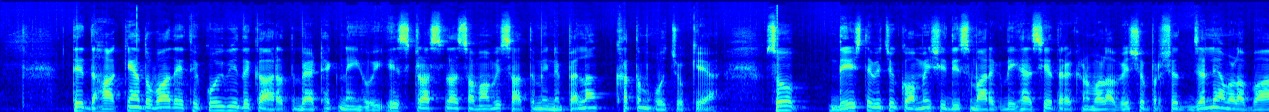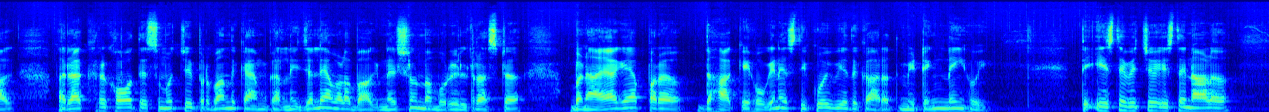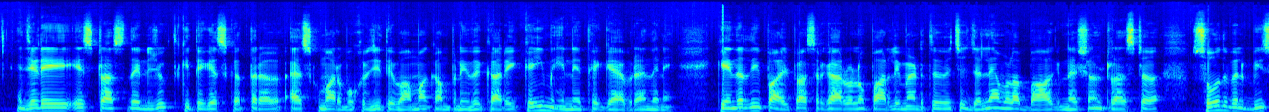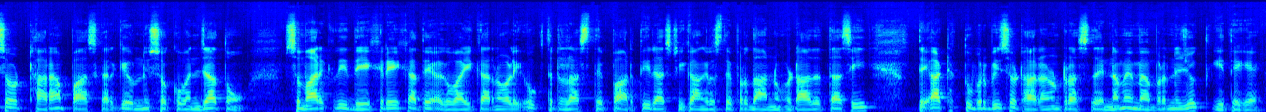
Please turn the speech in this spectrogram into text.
ਤੇ ਦਹਾਕਿਆਂ ਤੋਂ ਬਾਅਦ ਇੱਥੇ ਕੋਈ ਵੀ ਅਧਿਕਾਰਤ ਬੈਠਕ ਨਹੀਂ ਹੋਈ। ਇਸ ਟਰਸਟ ਦਾ ਸਮਾਂ ਵੀ 7 ਮਹੀਨੇ ਪਹਿਲਾਂ ਖਤਮ ਹੋ ਚੁੱਕਿਆ। ਸੋ ਦੇਸ਼ ਦੇ ਵਿੱਚ ਕੌਮੀ ਸ਼ਹੀਦੀ ਸਮਾਰਕ ਦੀ ਹیثیت ਰੱਖਣ ਵਾਲਾ ਵਿਸ਼ਵ ਪ੍ਰਸਿੱਧ ਜਲਿਆਂਵਾਲਾ ਬਾਗ ਰੱਖ ਰਖਾਓ ਤੇ ਸਮੁੱਚੇ ਪ੍ਰਬੰਧ ਕਾਇਮ ਕਰਨ ਲਈ Jallianwala Bagh national memorial trust ਬਣਾਇਆ ਗਿਆ, ਪਰ ਦਹਾਕੇ ਹੋ ਗਏ ਨੇ, ਇਸ ਦੀ ਕੋਈ ਵੀ ਅਧਿਕਾਰਤ ਮੀਟਿੰਗ ਨਹੀਂ ਹੋਈ। ਤੇ ਇਸ ਦੇ ਵਿੱਚ, ਇਸ ਦੇ ਨਾਲ ਜਿਹੜੇ ਇਸ ਟਰਸਟ ਦੇ ਨਿਯੁਕਤ ਕੀਤੇ ਗਏ ਸਕੱਤਰ ਐਸ ਕੁਮਾਰ ਮੁਖਰਜੀ ਤੇ ਵਾਮਾ ਕੰਪਨੀ ਦੇ ਅਧਿਕਾਰੀ ਕਈ ਮਹੀਨੇ ਇੱਥੇ ਗਾਇਬ ਰਹਿੰਦੇ ਨੇ। ਕੇਂਦਰ ਦੀ ਭਾਜਪਾ ਸਰਕਾਰ ਵੱਲੋਂ ਪਾਰਲੀਮੈਂਟ ਦੇ ਵਿੱਚ ਜੱਲਿਆਂਵਾਲਾ ਬਾਗ ਨੈਸ਼ਨਲ ਟਰਸਟ ਸੋਧ ਬਿੱਲ 2018 ਪਾਸ ਕਰਕੇ 1951 ਤੋਂ ਸਮਾਰਕ ਦੀ ਦੇਖਰੇਖ ਅਤੇ ਅਗਵਾਈ ਕਰਨ ਵਾਲੀ ਉਕਤ ਟਰਸਟ 'ਤੇ ਭਾਰਤੀ ਰਾਸ਼ਟਰੀ ਕਾਂਗਰਸ ਦੇ ਪ੍ਰਧਾਨ ਨੂੰ ਹਟਾ ਦਿੱਤਾ ਸੀ ਤੇ 8 ਅਕਤੂਬਰ 2018 ਨੂੰ ਟਰਸਟ ਦੇ ਨਵੇਂ ਮੈਂਬਰ ਨਿਯੁਕਤ ਕੀਤੇ ਗਏ।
